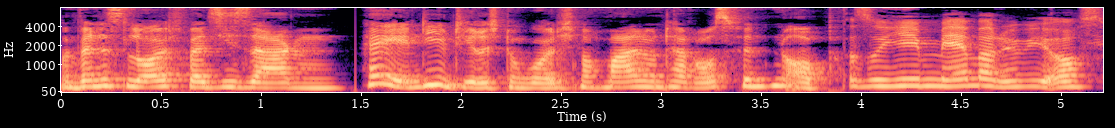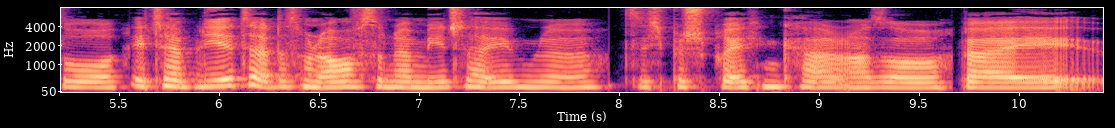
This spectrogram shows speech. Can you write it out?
Und wenn es läuft, weil sie sagen, hey, in die und die Richtung wollte ich nochmal und herausfinden, ob. Also je mehr man irgendwie auch so etablierter, dass man auch auf so einer Meta-Ebene sich besprechen kann. Also bei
